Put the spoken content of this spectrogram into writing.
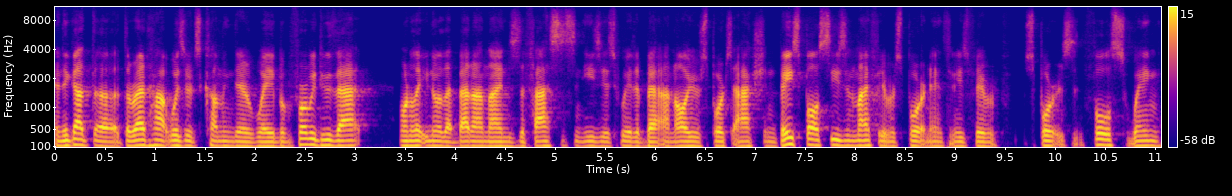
and they got the the Red Hot Wizards coming their way. But before we do that, I want to let you know that Bet Online is the fastest and easiest way to bet on all your sports action. Baseball season, my favorite sport, and Anthony's favorite sport, is in full swing.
